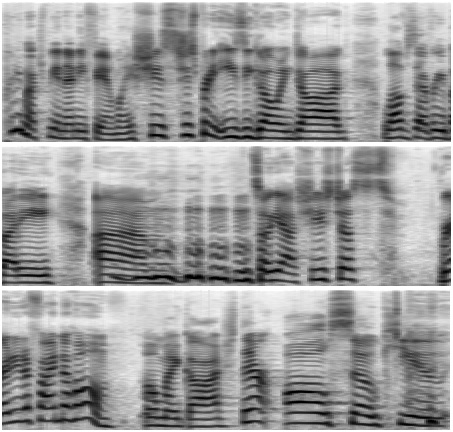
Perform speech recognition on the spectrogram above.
Pretty much be in any family. She's she's pretty easygoing dog, loves everybody. Um, so yeah, she's just ready to find a home. Oh my gosh, they're all so cute.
